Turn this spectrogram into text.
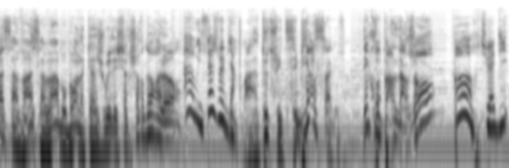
Ouais, ça va, ça va. Bon, bah, on a qu'à jouer les chercheurs d'or alors. Ah oui, ça je veux bien. Ah, tout de suite, c'est bien ça, les femmes. Dès qu'on parle d'argent, Or, tu as dit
